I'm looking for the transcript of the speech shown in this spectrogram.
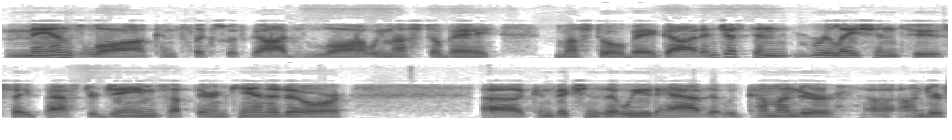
man's law conflicts with God's law, we must obey must obey God. And just in relation to, say, Pastor James up there in Canada, or uh, convictions that we would have that would come under uh, under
